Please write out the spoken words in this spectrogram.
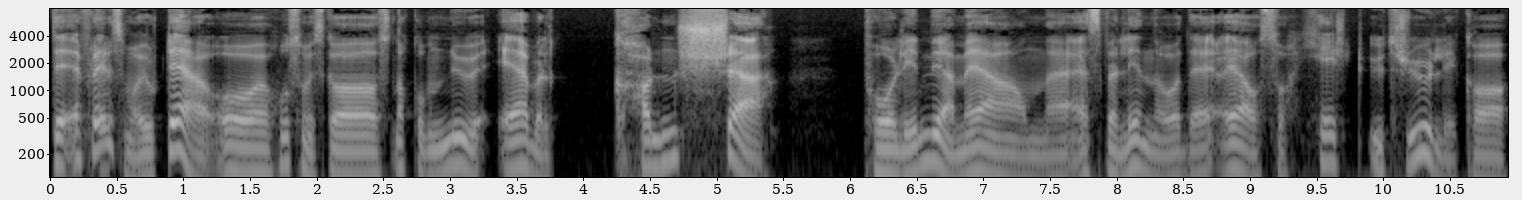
det er flere som har gjort det, og hun som vi skal snakke om nå, er vel kanskje på linje med han eh, Espen Lind, og det er altså helt utrolig hva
